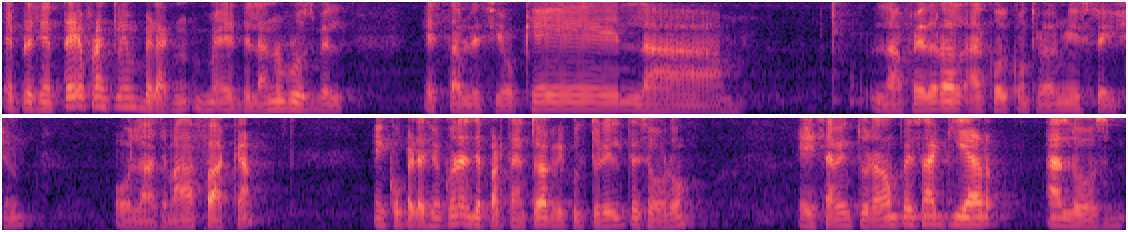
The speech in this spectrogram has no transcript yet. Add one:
El presidente Franklin eh, Delano Roosevelt estableció que la, la Federal Alcohol Control Administration, o la llamada FACA, en cooperación con el Departamento de Agricultura y el Tesoro, eh, se aventuraron pues a guiar a los,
